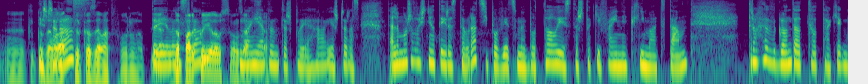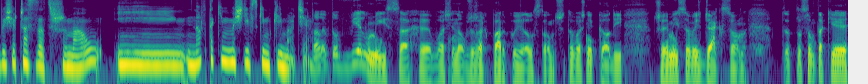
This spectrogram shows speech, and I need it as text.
E, tylko, za, raz? tylko za łatwy urlop. Do, ja, do parku Yellowstone zawsze. No ja bym też pojechała jeszcze raz. Ale może właśnie o tej restauracji powiedzmy, bo to jest też taki fajny klimat tam. Trochę wygląda to tak, jakby się czas zatrzymał i no, w takim myśliwskim klimacie. Ale to w wielu miejscach e, właśnie na obrzeżach parku Yellowstone, czy to właśnie Cody, czy miejscowość Jackson, to, to są takie,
